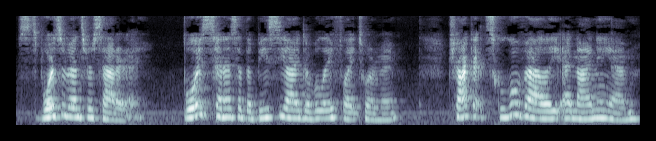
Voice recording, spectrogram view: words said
Sports events for Saturday. Boys tennis at the BCI BCIAA flight tournament. Track at Schuylkill Valley at 9 a.m.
